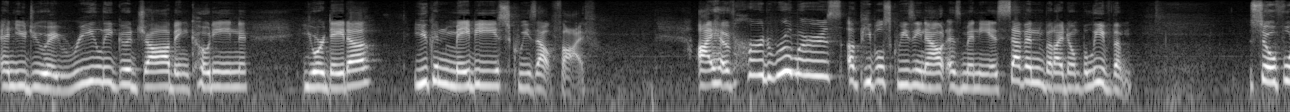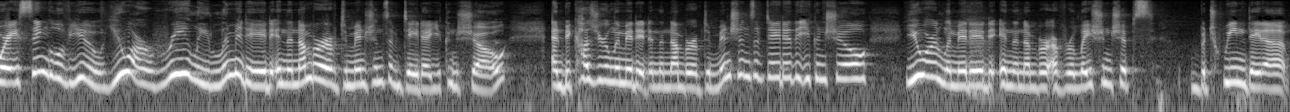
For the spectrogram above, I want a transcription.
and you do a really good job encoding your data, you can maybe squeeze out five. I have heard rumors of people squeezing out as many as seven, but I don't believe them. So for a single view, you are really limited in the number of dimensions of data you can show. And because you're limited in the number of dimensions of data that you can show, you are limited in the number of relationships between data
